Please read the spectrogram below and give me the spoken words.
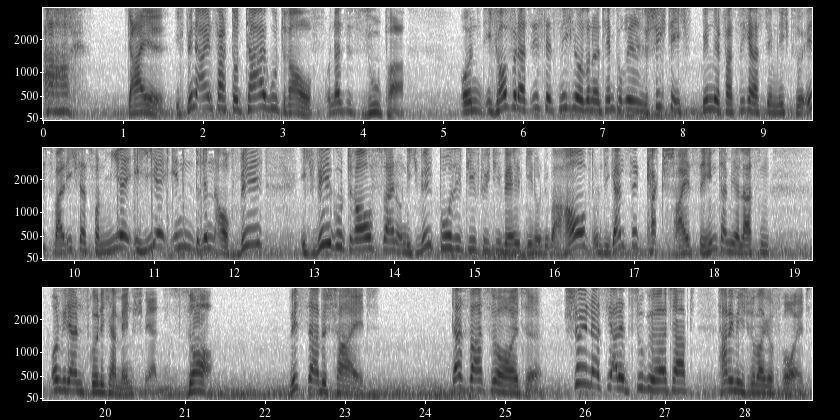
ach, geil. Ich bin einfach total gut drauf und das ist super. Und ich hoffe, das ist jetzt nicht nur so eine temporäre Geschichte. Ich bin mir fast sicher, dass dem nicht so ist, weil ich das von mir hier innen drin auch will. Ich will gut drauf sein und ich will positiv durch die Welt gehen und überhaupt und die ganze Kackscheiße hinter mir lassen und wieder ein fröhlicher Mensch werden. So, wisst ihr Bescheid. Das war's für heute. Schön, dass ihr alle zugehört habt. Habe ich mich drüber gefreut.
